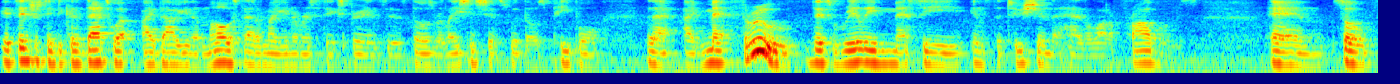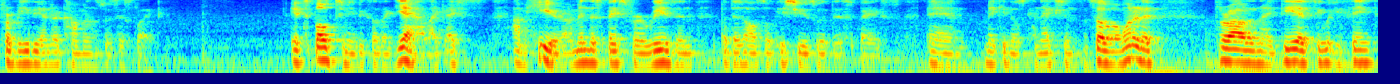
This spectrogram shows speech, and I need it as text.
it's interesting because that's what I value the most out of my university experiences those relationships with those people that I met through this really messy institution that has a lot of problems. And so for me, the Undercommons was just like, it spoke to me because I was like, yeah, like I, I'm here, I'm in this space for a reason, but there's also issues with this space and making those connections. And so I wanted to throw out an idea, see what you think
